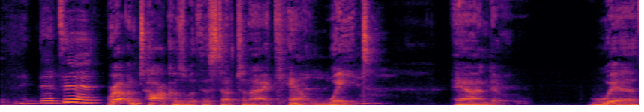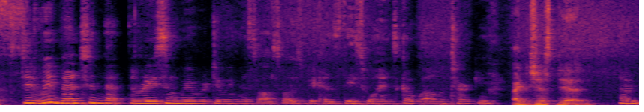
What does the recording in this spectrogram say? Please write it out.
I think that's it. We're having tacos with this stuff tonight. I can't wait. And with, Did we mention that the reason we were doing this also is because these wines go well with turkey? I just did. Oh,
